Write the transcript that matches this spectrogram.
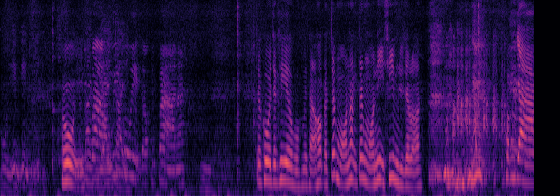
โอ้ยเอ็งเอ็งอีกโอ้ยได้ป่าย้ายมีใส่โควิดดอกอยู่ป่านะจะโคจะเคี้ยวโหไม่ถามเฮากับจักหมอนั่นจักหมอนี่ชิมอยู่ตลอดคงอยาก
